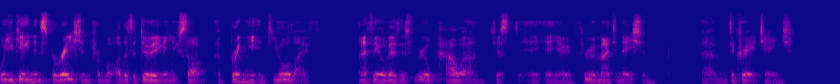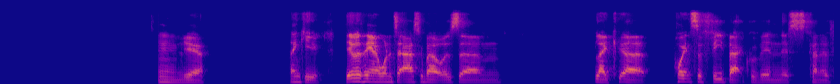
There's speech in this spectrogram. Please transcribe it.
or you gain inspiration from what others are doing, and you start bringing it into your life. And I feel there's this real power just you know through imagination um, to create change. Mm, yeah, thank you. The other thing I wanted to ask about was um, like uh, points of feedback within this kind of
